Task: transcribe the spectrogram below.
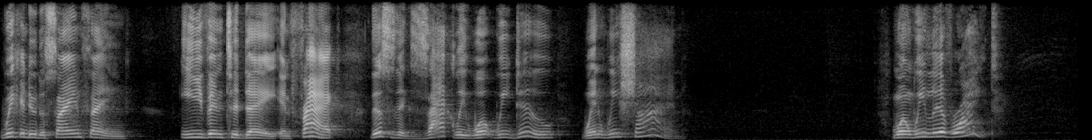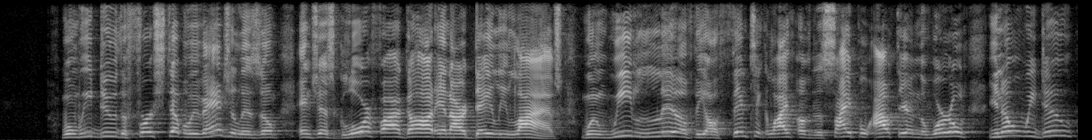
We can do the same thing even today. In fact, this is exactly what we do when we shine, when we live right. When we do the first step of evangelism and just glorify God in our daily lives, when we live the authentic life of a disciple out there in the world, you know what we do?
